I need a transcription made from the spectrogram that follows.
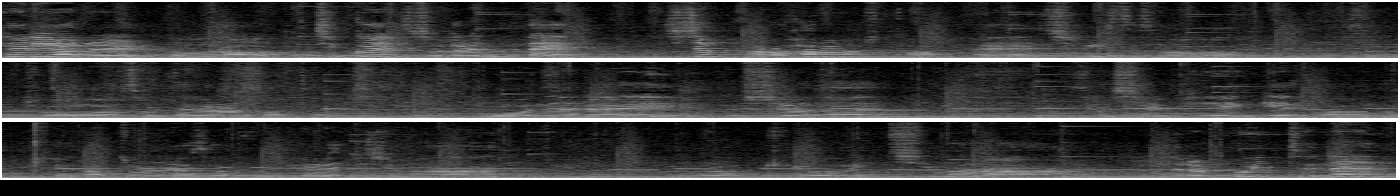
캐리어를 넣으러 직구에 도착을 했는데 진짜 바로 할아버지 터 앞에 집이 있어서 좋은 선택을 한 것 같아요. 오늘의 패션은 사실 비행기에서 너무 배가 쫄려서 불편했지만 이런 귀요미 치마랑 오늘의 포인트는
